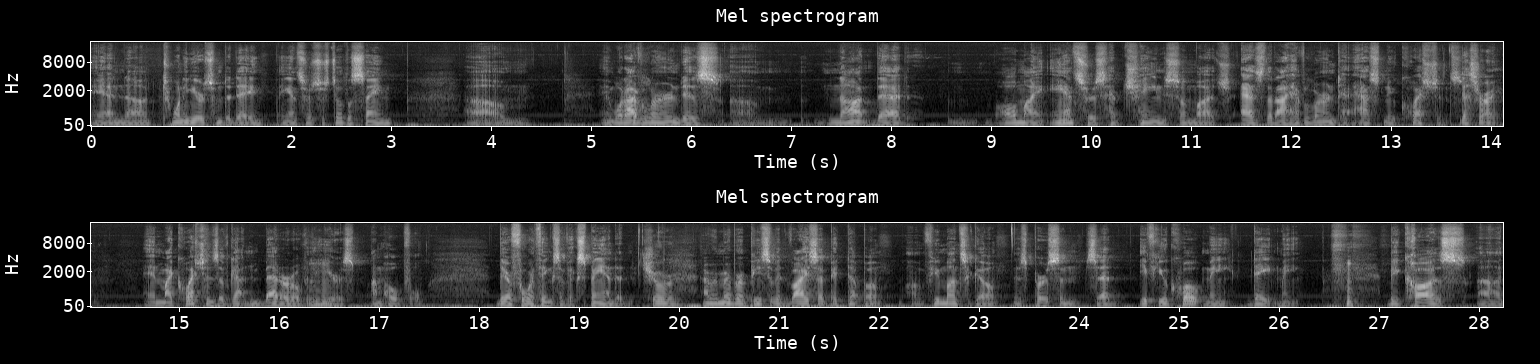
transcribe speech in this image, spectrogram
And uh, 20 years from today, answers are still the same. Um, and what I've learned is um, not that all my answers have changed so much as that I have learned to ask new questions. That's right. And my questions have gotten better over the years. I'm hopeful. Therefore, things have expanded. Sure. I remember a piece of advice I picked up a, a few months ago. This person said, If you quote me, date me. because uh,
